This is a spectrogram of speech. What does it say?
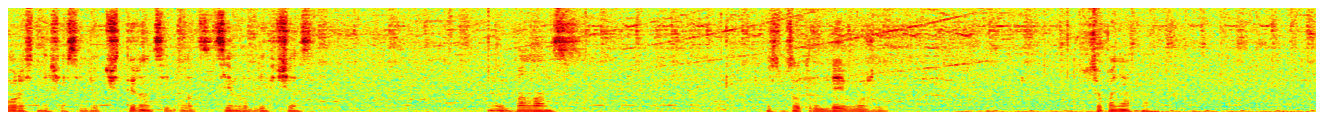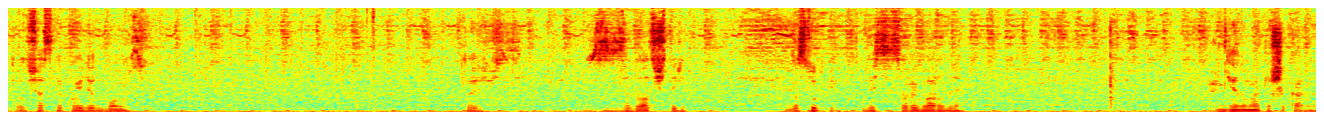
скорость у меня сейчас идет 14-27 рублей в час. Ну и баланс. 800 рублей вложил все понятно. Тут сейчас какой идет бонус. То есть за 24 за сутки 242 рубля. Я думаю это шикарно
